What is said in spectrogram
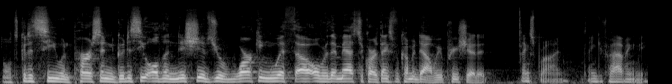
Well, it's good to see you in person. Good to see all the initiatives you're working with uh, over at Mastercard. Thanks for coming down. We appreciate it. Thanks, Brian. Thank you for having me.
